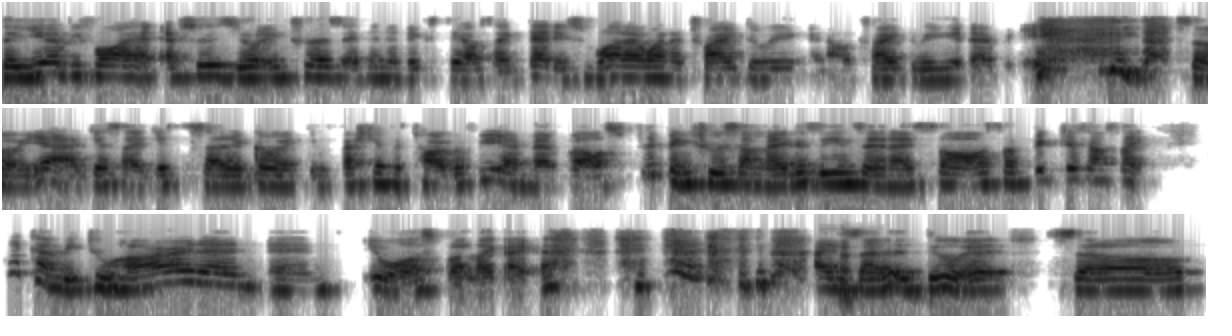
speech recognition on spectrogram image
The year before, I had absolutely zero interest, and then the next day, I was like, "That is what I want to try doing, and I'll try doing it every day." so yeah, I guess I just decided going to into fashion photography. I remember I was flipping through some magazines, and I saw some pictures. I was like, "That can't be too hard," and and it was, but like I, I decided to do it. So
